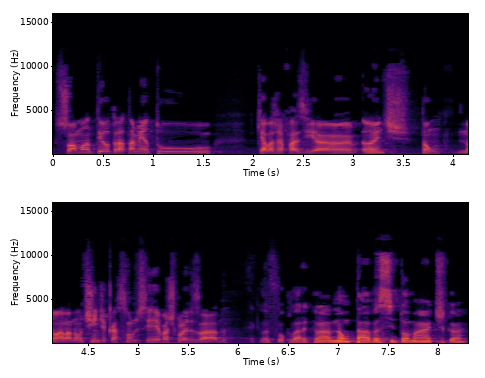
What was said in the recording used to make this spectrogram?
só manter o tratamento que ela já fazia antes. Então, não, ela não tinha indicação de ser revascularizada. É que não ficou claro. Então ela não estava sintomática.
